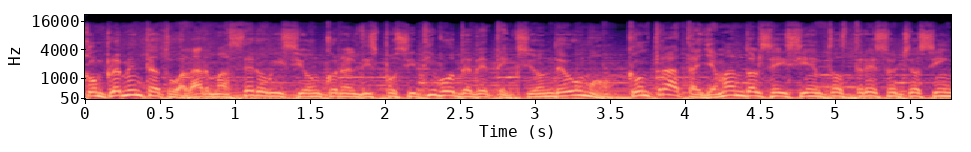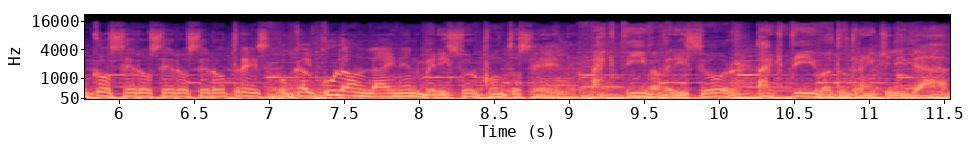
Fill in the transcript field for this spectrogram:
Complementa tu alarma cero visión con el dispositivo de detección de humo. Contrata llamando al 600-385-0003 o calcula online en verisur.cl. Activa Verisur. Activa tu tranquilidad.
